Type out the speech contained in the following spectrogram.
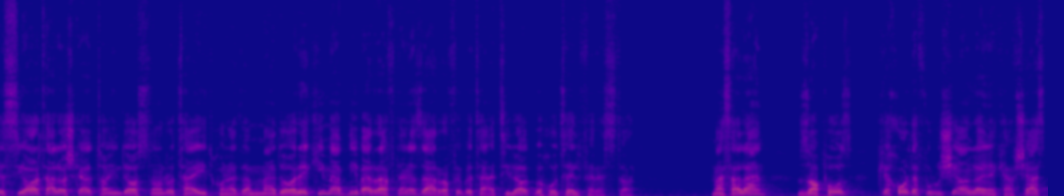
بسیار تلاش کرد تا این داستان را تایید کند و مدارکی مبنی بر رفتن زرافه به تعطیلات به هتل فرستاد. مثلا زاپوز که خورده فروشی آنلاین کفش است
